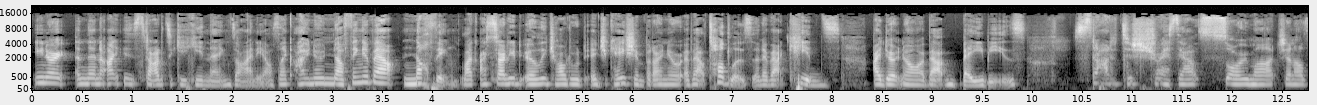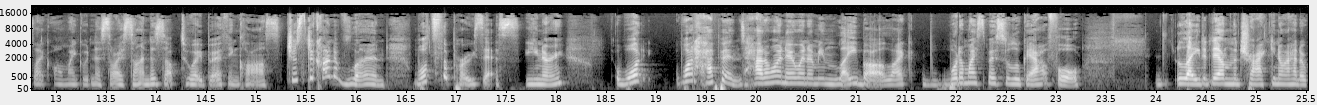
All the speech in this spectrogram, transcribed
you know, and then I it started to kick in the anxiety. I was like, I know nothing about nothing. Like I studied early childhood education, but I know about toddlers and about kids. I don't know about babies. Started to stress out so much and I was like, "Oh my goodness." So I signed us up to a birthing class just to kind of learn what's the process, you know? What what happens? How do I know when I'm in labor? Like what am I supposed to look out for? Later down the track, you know, I had a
